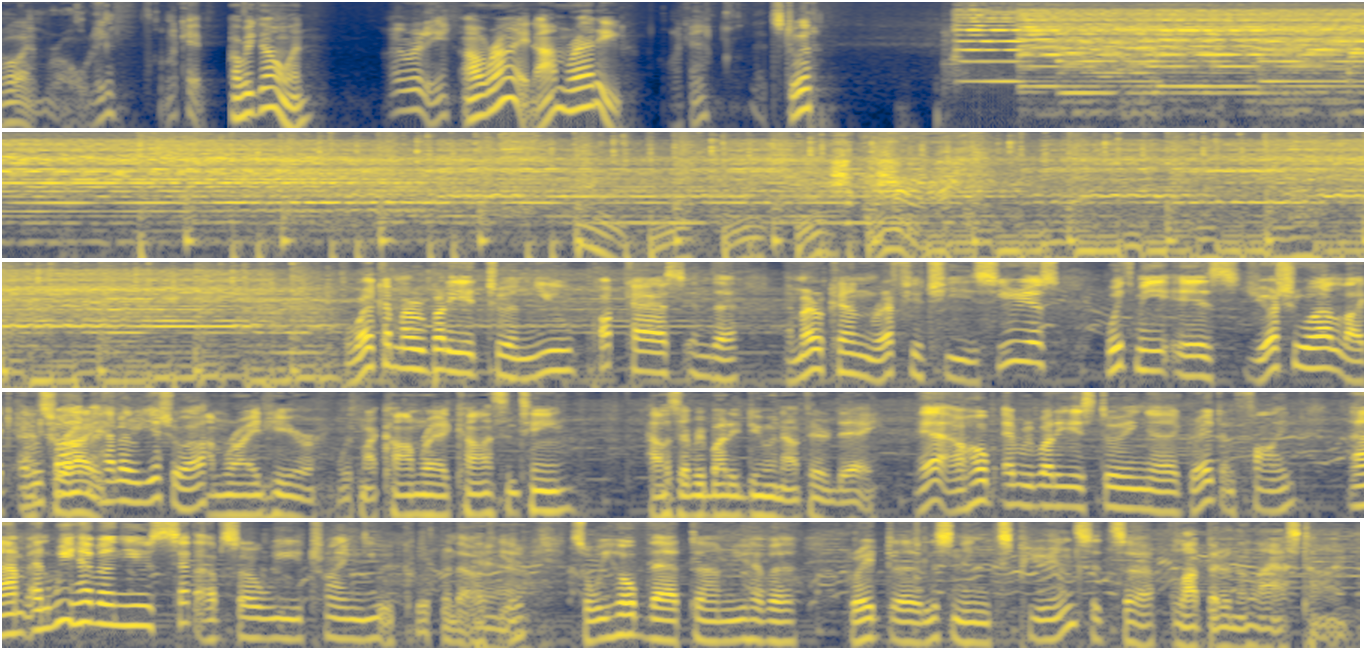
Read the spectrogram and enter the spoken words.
No, I'm rolling. Okay. Are we going? Are you ready? All right, I'm ready. Okay. Let's do it. Welcome, everybody, to a new podcast in the American Refugee Series. With me is Joshua, like every That's time. right. Hello, Joshua. I'm right here with my comrade Constantin. How's everybody doing out there today? Yeah, I hope everybody is doing uh, great and fine. Um, and we have a new setup, so we're trying new equipment out Yeah. here. So we hope that um, you have a great uh, listening experience. It's uh, A lot better than last time.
